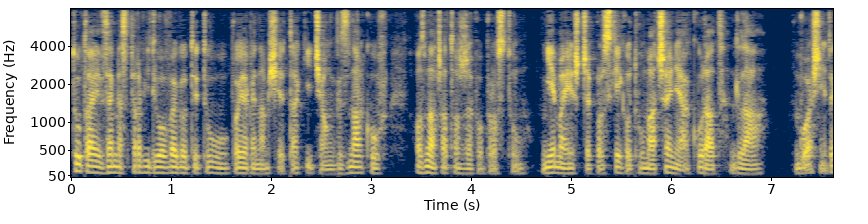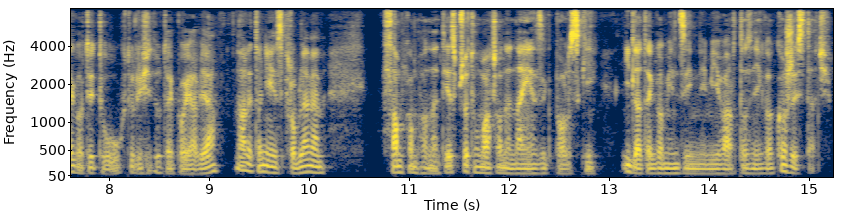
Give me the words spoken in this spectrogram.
Tutaj zamiast prawidłowego tytułu pojawia nam się taki ciąg znaków. Oznacza to, że po prostu nie ma jeszcze polskiego tłumaczenia akurat dla właśnie tego tytułu, który się tutaj pojawia, no ale to nie jest problemem. Sam komponent jest przetłumaczony na język polski i dlatego między innymi warto z niego korzystać.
